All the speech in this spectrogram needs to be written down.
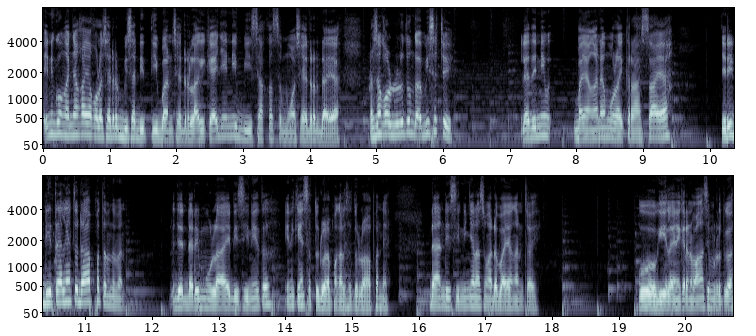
ini gue nggak nyangka ya kalau shader bisa ditiban shader lagi. Kayaknya ini bisa ke semua shader dah ya. Perasaan kalau dulu tuh nggak bisa cuy. Lihat ini bayangannya mulai kerasa ya. Jadi detailnya tuh dapat teman-teman jadi dari mulai di sini tuh ini kayaknya 128 kali 128 ya dan di sininya langsung ada bayangan coy uh gila ini keren banget sih menurut gua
